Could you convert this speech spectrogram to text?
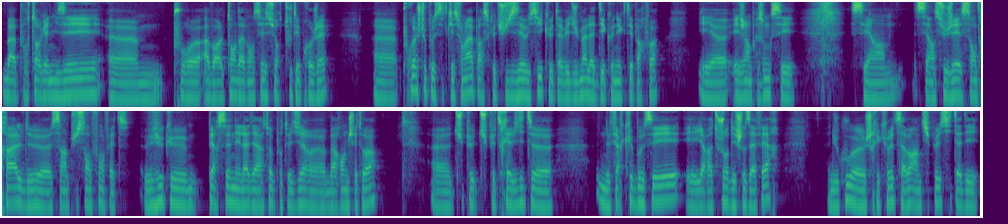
bah, pour t'organiser, euh, pour euh, avoir le temps d'avancer sur tous tes projets? Pourquoi je te pose cette question-là? Parce que tu disais aussi que tu avais du mal à déconnecter parfois. Et, j'ai l'impression que c'est c'est un, c'est un sujet central de c'est un puissant fond en fait. Vu que personne n'est là derrière toi pour te dire bah rentre chez toi, tu peux tu peux très vite ne faire que bosser et il y aura toujours des choses à faire. Du coup, je serais curieux de savoir un petit peu si tu as des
